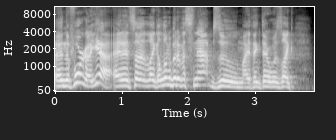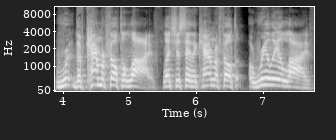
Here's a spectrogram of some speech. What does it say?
In the foreground, yeah, and it's a, like a little bit of a snap zoom. I think there was like r- the camera felt alive. Let's just say the camera felt really alive.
